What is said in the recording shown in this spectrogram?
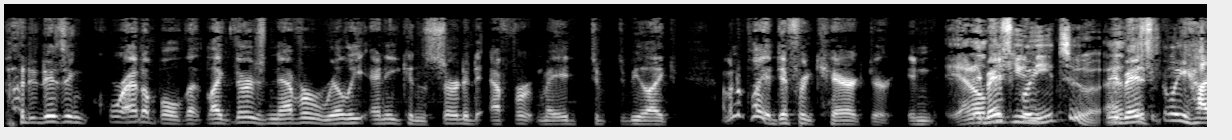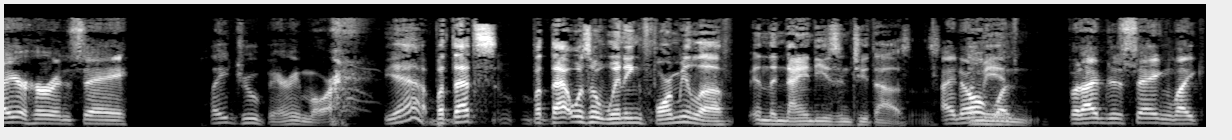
but it is incredible that like there's never really any concerted effort made to, to be like I'm going to play a different character. In I don't think you need to. They It's- basically hire her and say, "Play Drew Barrymore." Yeah, but that's but that was a winning formula in the 90s and 2000s. I know I it was, mean, but I'm just saying, like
